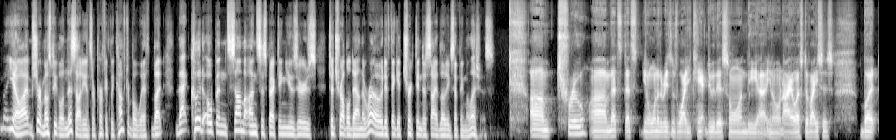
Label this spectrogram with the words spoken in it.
you know, I'm sure most people in this audience are perfectly comfortable with, but that could open some unsuspecting users to trouble down the road if they get tricked into side loading something malicious. Um, true. Um, that's that's you know one of the reasons why you can't do this on the uh, you know on iOS devices, but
